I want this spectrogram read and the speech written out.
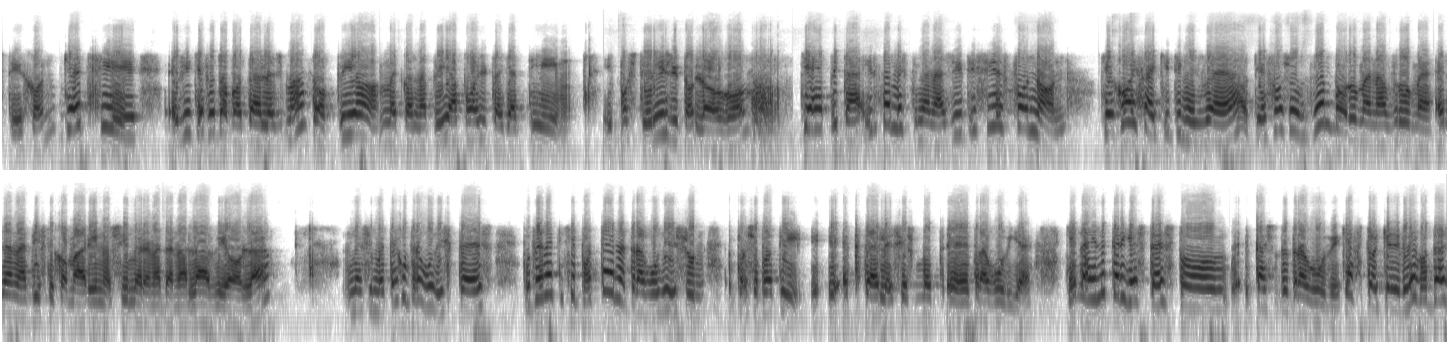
στίχων. Και έτσι βγήκε αυτό το αποτέλεσμα, το οποίο με ικανοποιεί απόλυτα γιατί υποστηρίζει το λόγο και έπειτα ήρθαμε στην αναζήτηση φωνών. Και εγώ είχα εκεί την ιδέα ότι εφόσον δεν μπορούμε να βρούμε έναν αντίστοιχο Μαρίνο σήμερα να τα αναλάβει όλα, να συμμετέχουν τραγουδιστές που δεν έτυχε ποτέ να τραγουδήσουν σε πρώτη εκτέλεση ας πούμε, ε, τραγούδια και να είναι ταιριαστές στο κάστοτε τραγούδι. Και αυτό και λέγοντας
